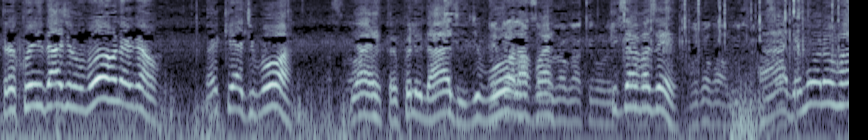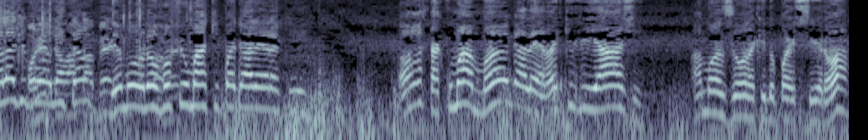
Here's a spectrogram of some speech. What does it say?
Tranquilidade no morro, negão? Como é que é? De boa? E aí, tranquilidade, de boa lá, pai. O que, que você vai fazer? Vou jogar o lixo. Ah, demorou, vai lá de boa ali então. tá aberto. demorou, Tá vou filmar aqui pra galera aqui. Ó, tá com uma mãe, galera. Olha que viagem. A manzona aqui do parceiro, ó.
